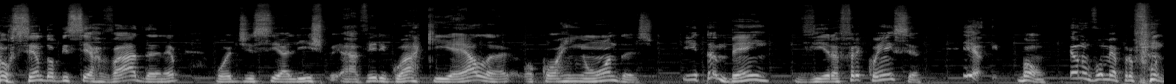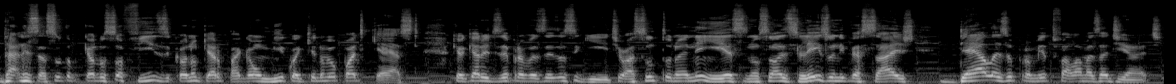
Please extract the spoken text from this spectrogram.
sendo observada, né, pôde-se ali averiguar que ela ocorre em ondas e também vira frequência. E, bom, eu não vou me aprofundar nesse assunto porque eu não sou físico, eu não quero pagar um mico aqui no meu podcast. O que eu quero dizer para vocês é o seguinte: o assunto não é nem esse, não são as leis universais, delas eu prometo falar mais adiante.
